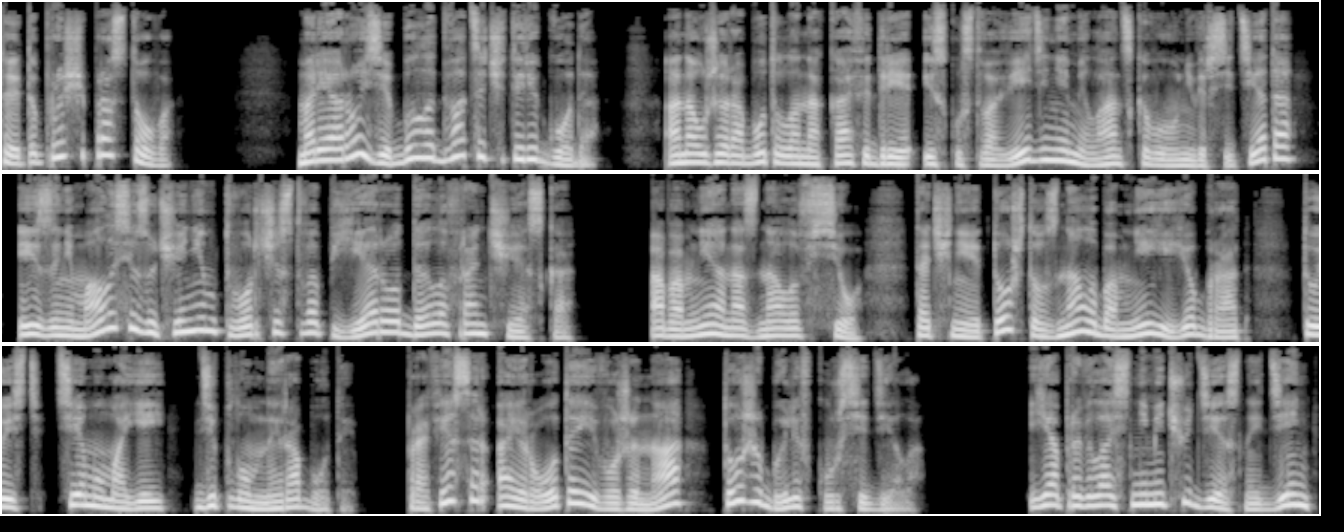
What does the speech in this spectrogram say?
ты, это проще простого». Мария Розе было 24 года. Она уже работала на кафедре искусствоведения Миланского университета и занималась изучением творчества Пьеро делла Франческо. Обо мне она знала все, точнее то, что знал обо мне ее брат, то есть тему моей дипломной работы. Профессор Айрота и его жена тоже были в курсе дела. Я провела с ними чудесный день,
